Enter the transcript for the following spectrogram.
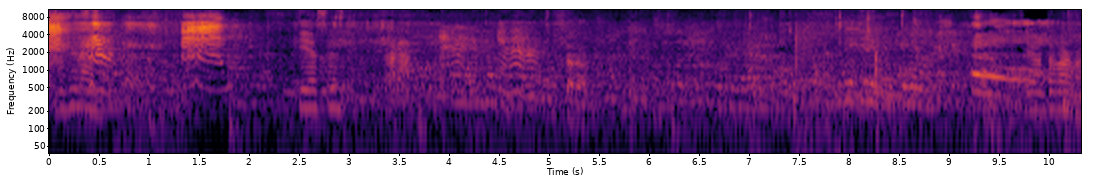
বুঝি না কি আছে কি করতে পারবা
